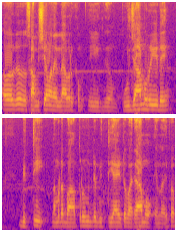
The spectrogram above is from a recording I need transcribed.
ഒരു സംശയമാണ് എല്ലാവർക്കും. ഈ പൂജാമുറിയുടെ ഭിത്തി നമ്മുടെ ബാത്റൂമിന്റെ ഭിത്തിയായിട്ട് വരാമോ എന്ന്. ഇപ്പം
